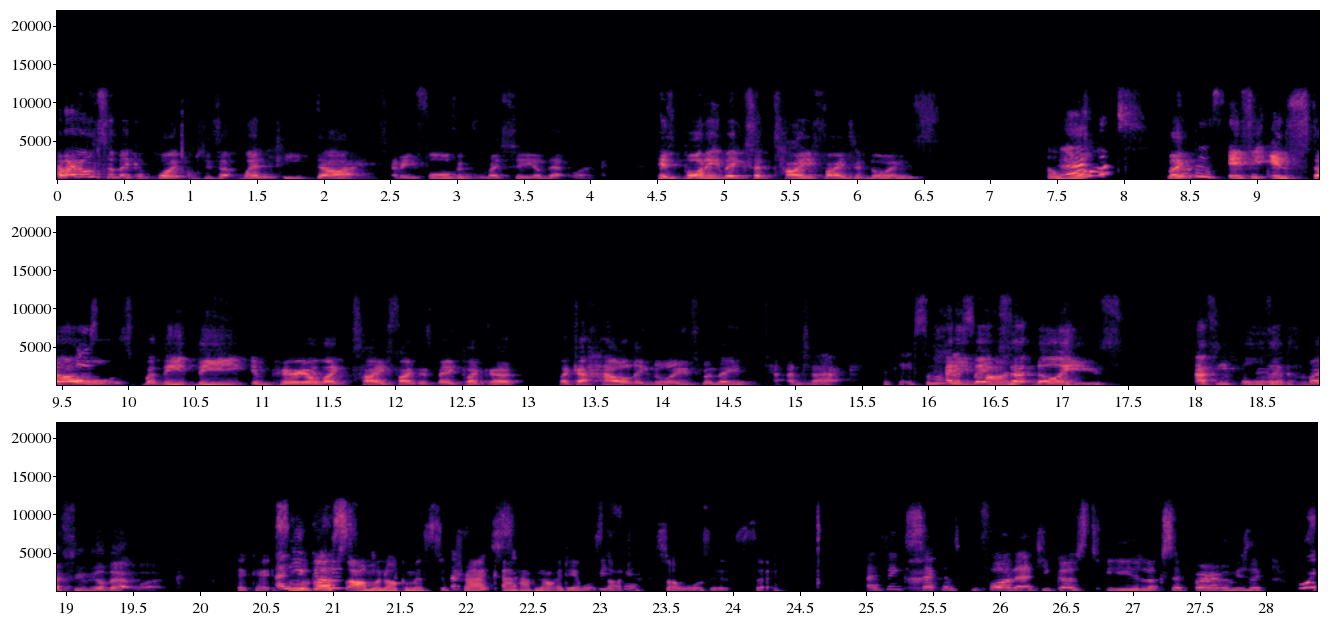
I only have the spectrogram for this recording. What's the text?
Can I also make a point, which is that when he dies and he falls into mycelial network, his body makes a TIE fighter noise. Oh, what? Like What is- if he, in Star Wars, but the the Imperial like TIE fighters make like a like a howling noise when they t- attack, Okay, some of and us he makes aren't. that noise as he falls into the mycelial network. Okay, And some of us are monogamous to I Trek and have no idea what Star, Trek, Star Wars is. So I think seconds before that, he goes, to, he looks at Burnham. And he's like, "We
